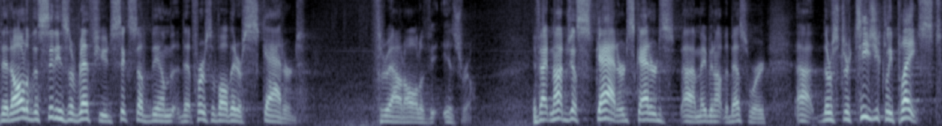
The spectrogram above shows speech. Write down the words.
that all of the cities of refuge, six of them, that first of all, they're scattered throughout all of Israel. In fact, not just scattered, scattered's uh, maybe not the best word, uh, they're strategically placed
